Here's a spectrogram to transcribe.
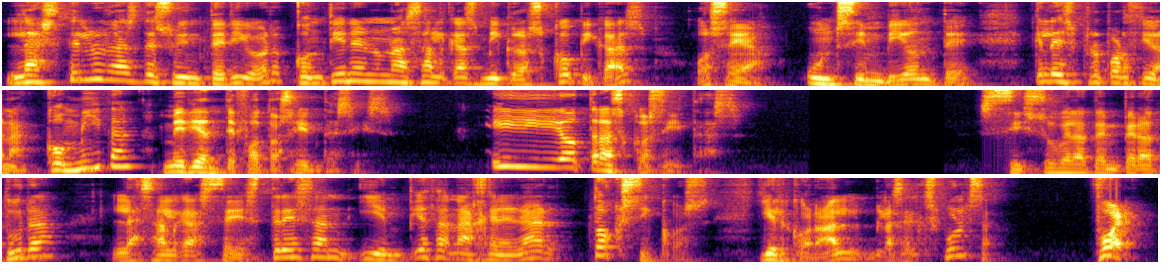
Las células de su interior contienen unas algas microscópicas, o sea, un simbionte, que les proporciona comida mediante fotosíntesis. Y otras cositas. Si sube la temperatura, las algas se estresan y empiezan a generar tóxicos, y el coral las expulsa. ¡Fuera!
